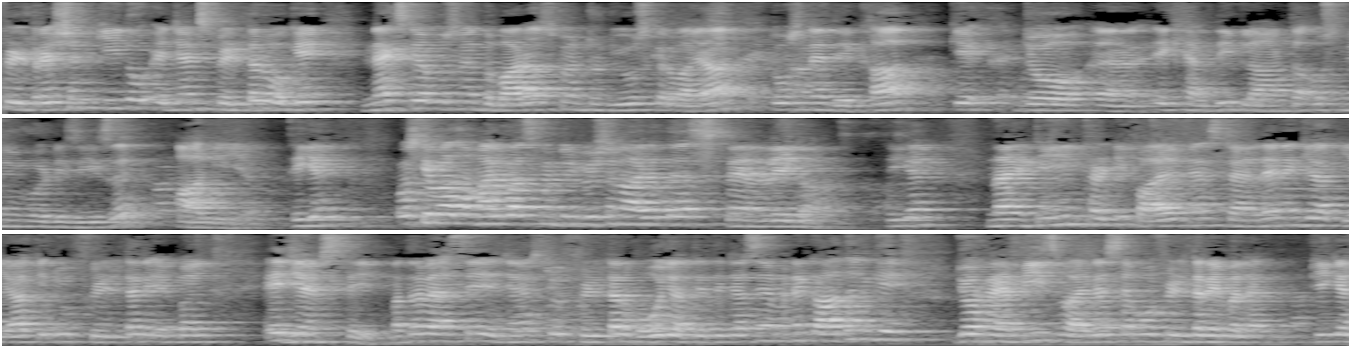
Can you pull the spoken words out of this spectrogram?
फिल्ट्रेशन की तो एजेंट्स फ़िल्टर हो गए। नेक्स्ट जब उसने दोबारा उसको इंट्रोड्यूस करवाया तो उसने देखा कि जो एक हेल्दी प्लांट था, उसमें वो डिज़ीज़ आ गई है, ठीक है? उसके बाद हमारे पास कंट्रीब्यूशन आ जाता है स्टैनले का, ठीक है? 1935 में स्टैनले ने क्या किया कि जो फ़िल्टर एबल एजेंट्स थे मतलब ऐसे एजेंट्स जो फ़िल्टर हो जाते थे, जैसे हमने कहा था ना कि जो रेबीज वायरस है, वो फिल्टरेबल है, ठीक है?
